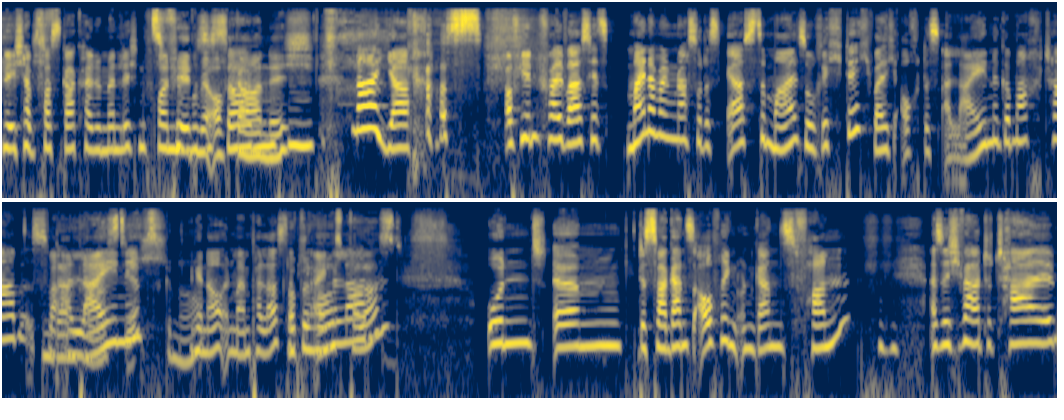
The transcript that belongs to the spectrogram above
Nee, ich habe fast gar keine männlichen das Freunde. fehlt muss mir ich auch sagen. gar nicht. Naja, Krass. Auf jeden Fall war es jetzt meiner Meinung nach so das erste Mal so richtig, weil ich auch das alleine gemacht habe. Es war Palast alleinig. jetzt? Genau. genau, in meinem Palast habe ich eingeladen. Doppelhauspalast. Und ähm, das war ganz aufregend und ganz fun. Also ich war total,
